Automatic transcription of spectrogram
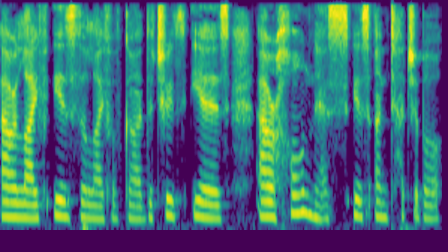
our life is the life of God. The truth is our wholeness is untouchable.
